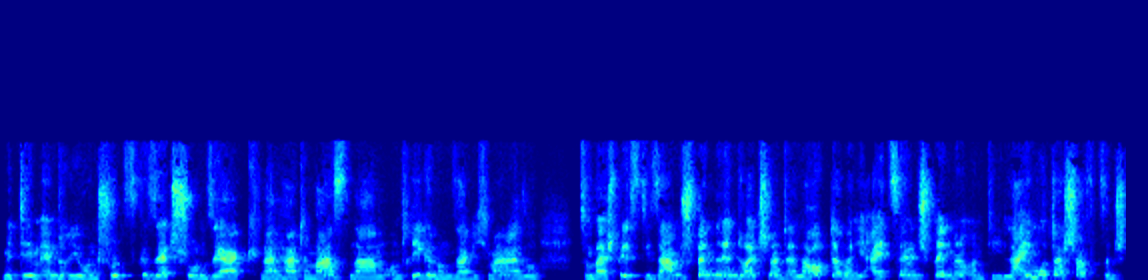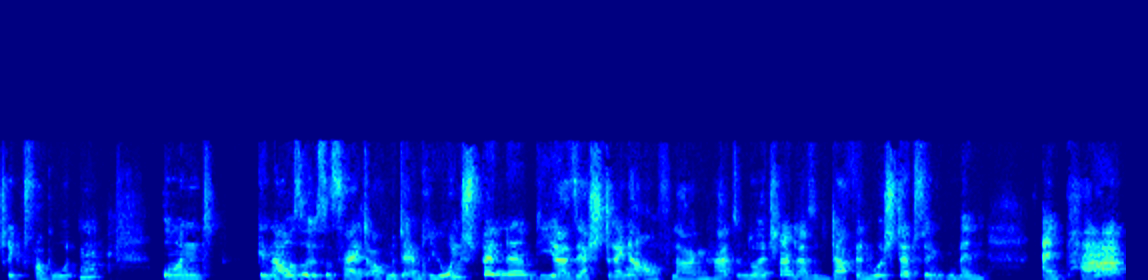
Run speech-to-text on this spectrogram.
mit dem Embryonenschutzgesetz schon sehr knallharte Maßnahmen und Regelungen, sage ich mal. Also zum Beispiel ist die Samenspende in Deutschland erlaubt, aber die Eizellenspende und die Leihmutterschaft sind strikt verboten. Und genauso ist es halt auch mit der Embryonenspende, die ja sehr strenge Auflagen hat in Deutschland. Also die darf ja nur stattfinden, wenn ein Paar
